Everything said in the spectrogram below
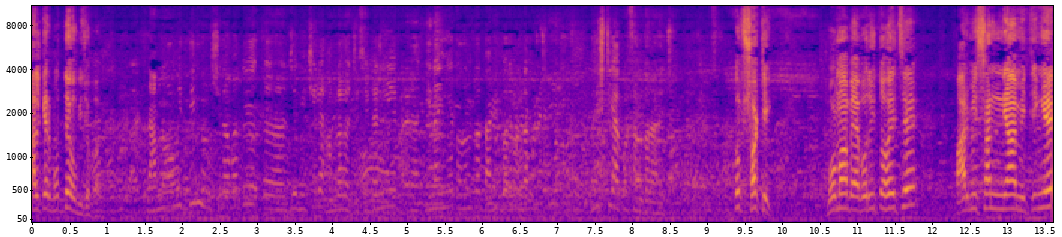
কালকের মধ্যে অভিযোগ হবে। রামনবমীর দিন মুর্শিদাবাদে যে মিছিলে হামলা হয়েছে সেটা নিয়ে এনআইএ তদন্ত দাবি করে দৃষ্টি আকর্ষণ করা হয়েছে। খুব সঠিক। বোমা ব্যবহৃত হয়েছে। পারমিশন নেওয়া মিটিংয়ে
